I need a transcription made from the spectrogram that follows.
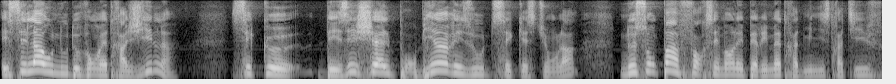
et c'est là où nous devons être agiles, c'est que des échelles pour bien résoudre ces questions-là ne sont pas forcément les périmètres administratifs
